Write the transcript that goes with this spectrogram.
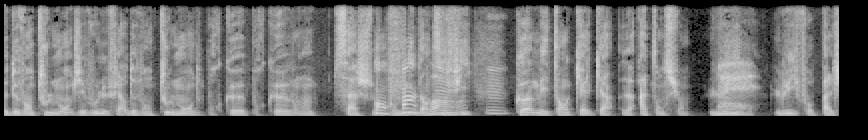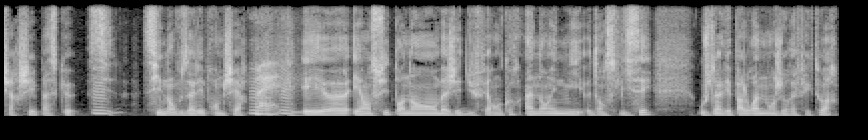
Euh, Devant tout le monde, j'ai voulu faire devant tout le monde pour que pour que on sache, Enfin, qu'on m'identifie Mm. comme étant quelqu'un. euh, attention, lui, Ouais. lui, il faut pas le chercher parce que si- sinon vous allez prendre cher. Mm. Et, euh, et ensuite, pendant, bah, j'ai dû faire encore un an et demi dans ce lycée où je n'avais pas le droit de manger au réfectoire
